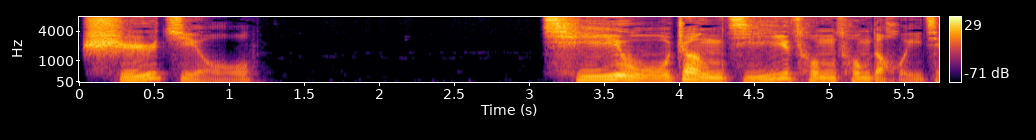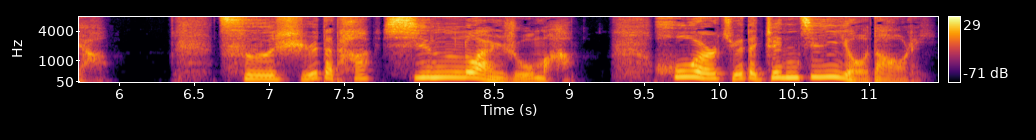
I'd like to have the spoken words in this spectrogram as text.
十九，齐武正急匆匆的回家，此时的他心乱如麻，忽而觉得真金有道理，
